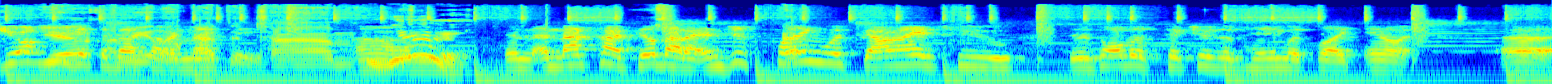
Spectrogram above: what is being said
just to get the I best mean, out like of at the time, Um, Yeah. and, and that's how I feel about it. And just playing with guys who there's all those pictures of him with like you know uh,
